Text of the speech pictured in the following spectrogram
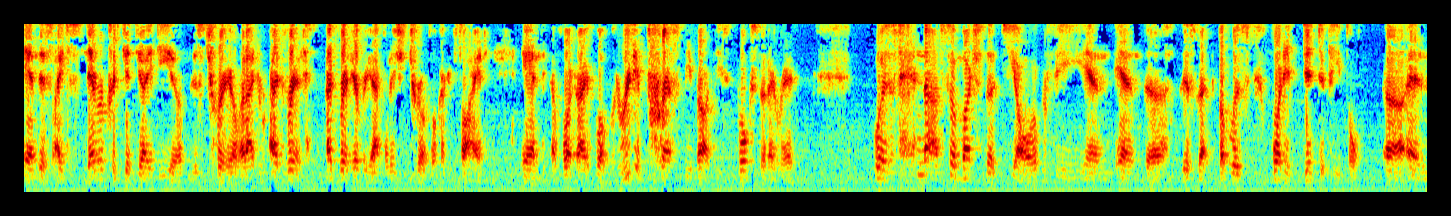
and this I just never could get the idea of this trail. And I'd, I'd read I'd read every Appalachian Trail book I could find, and what I what really impressed me about these books that I read was not so much the geography and and uh, this that, but was what it did to people. Uh, and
